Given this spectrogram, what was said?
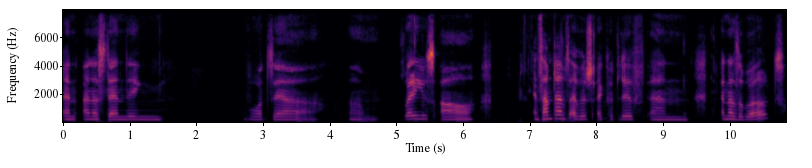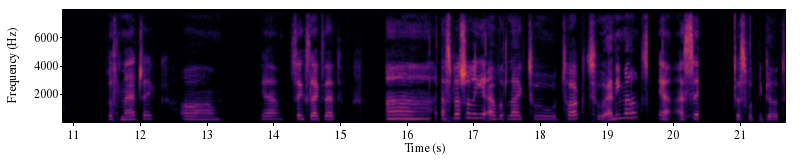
and understanding what their um, values are. And sometimes I wish I could live in another world with magic or yeah, things like that. Uh, especially I would like to talk to animals. Yeah, I think this would be good.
